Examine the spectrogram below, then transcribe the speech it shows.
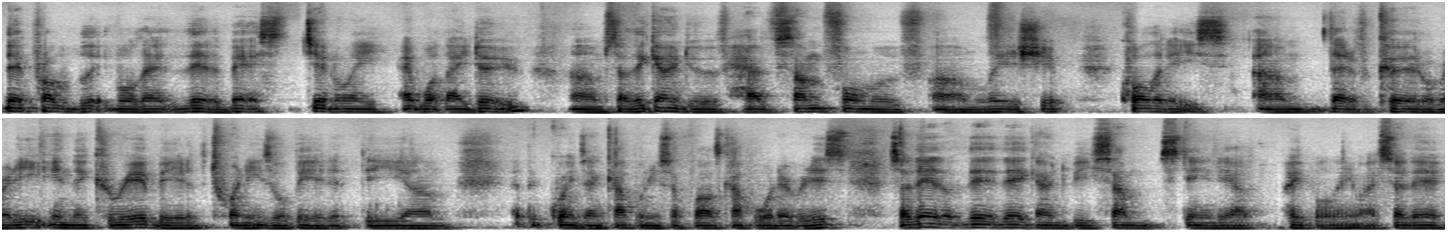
they're probably well, they're they're the best generally at what they do, um, so they're going to have, have some form of um, leadership qualities um, that have occurred already in their career, be it at the twenties or be it at the um, at the Queensland Cup or New South Wales Cup or whatever it is. So they're they're, they're going to be some standout people anyway. So they're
